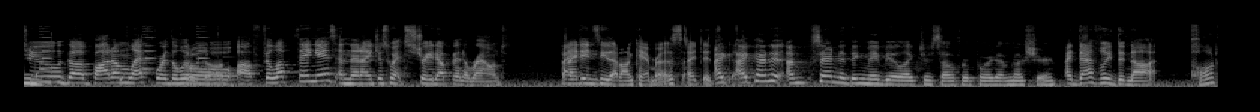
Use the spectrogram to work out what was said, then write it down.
to the bottom left where the little God. uh, fill up thing is, and then I just went straight up and around. But I, I, didn't didn't see that on cameras. I did. see I. I kind of, I'm starting to think maybe Electra self-report. I'm not sure. I definitely did not. Pod?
